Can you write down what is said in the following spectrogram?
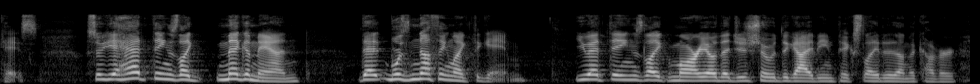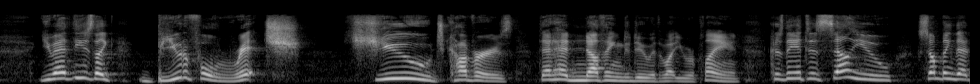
case. So you had things like Mega Man that was nothing like the game. You had things like Mario that just showed the guy being pixelated on the cover. You had these like beautiful, rich, huge covers that had nothing to do with what you were playing because they had to sell you something that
